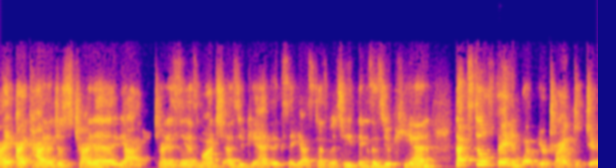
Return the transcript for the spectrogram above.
I, I kind of just try to, yeah, try to say as much as you can, like say yes to as many things as you can that still fit in what you're trying to do.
